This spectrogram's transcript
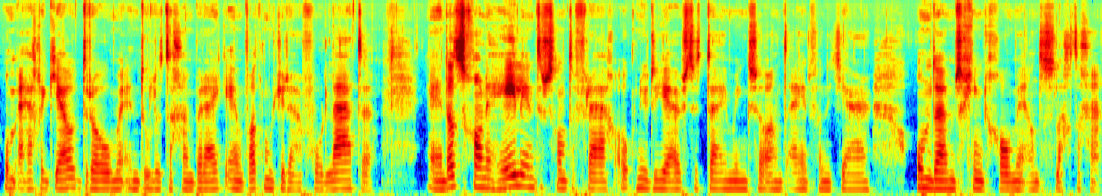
om eigenlijk jouw dromen en doelen te gaan bereiken en wat moet je daarvoor laten? En dat is gewoon een hele interessante vraag, ook nu de juiste timing zo aan het eind van het jaar, om daar misschien gewoon mee aan de slag te gaan.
